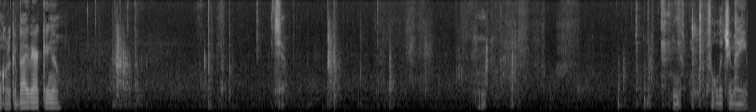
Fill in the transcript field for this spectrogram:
Mogelijke bijwerkingen. Tja. Ja, foldertje mee.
